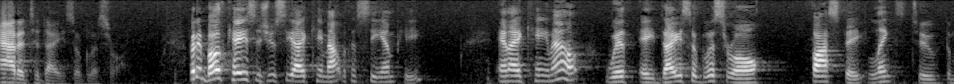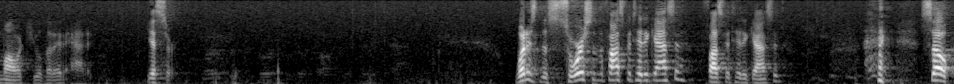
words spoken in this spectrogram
added to diacylglycerol. But in both cases, you see I came out with a CMP, and I came out with a diacylglycerol phosphate linked to the molecule that I'd added. Yes, sir? What is the source of the phosphatidic acid? Phosphatidic acid. so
